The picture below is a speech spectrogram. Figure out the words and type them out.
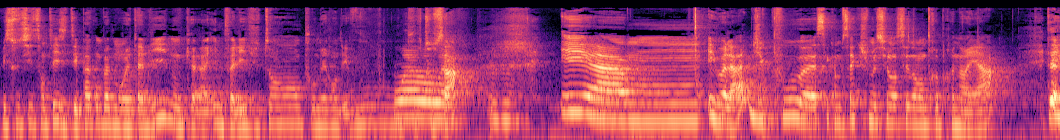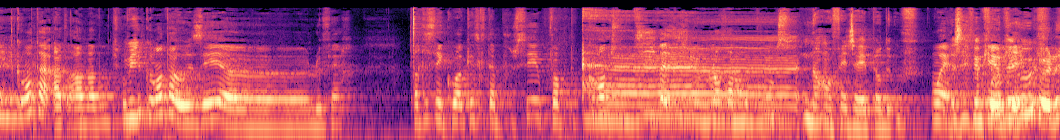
mes soucis de santé n'étaient pas complètement rétablis, donc euh, il me fallait du temps pour mes rendez-vous, Ouais, pour ouais, tout ça. Mhm. Et, euh, et voilà, du coup c'est comme ça que je me suis lancée dans l'entrepreneuriat. Et- Comment t'as attends, avant que tu Oui. comment t'as osé euh, le faire? Enfin, c'est quoi? Qu'est-ce qui t'a poussé? Enfin, Comment tu te dis, vas-y, je me lance à mon compte? Euh, Non, en fait, j'avais peur de ouf. Ouais, J'avais peur de ouf. cool.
